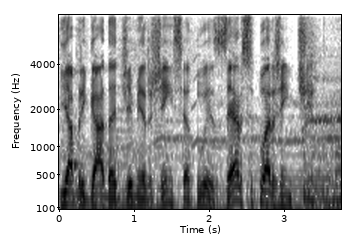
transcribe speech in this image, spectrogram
e a Brigada de Emergência do Exército Argentino.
